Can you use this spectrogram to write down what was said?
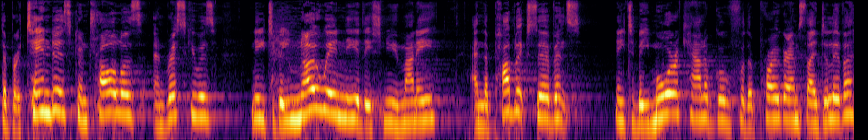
The pretenders, controllers and rescuers need to be nowhere near this new money, and the public servants need to be more accountable for the programs they deliver,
